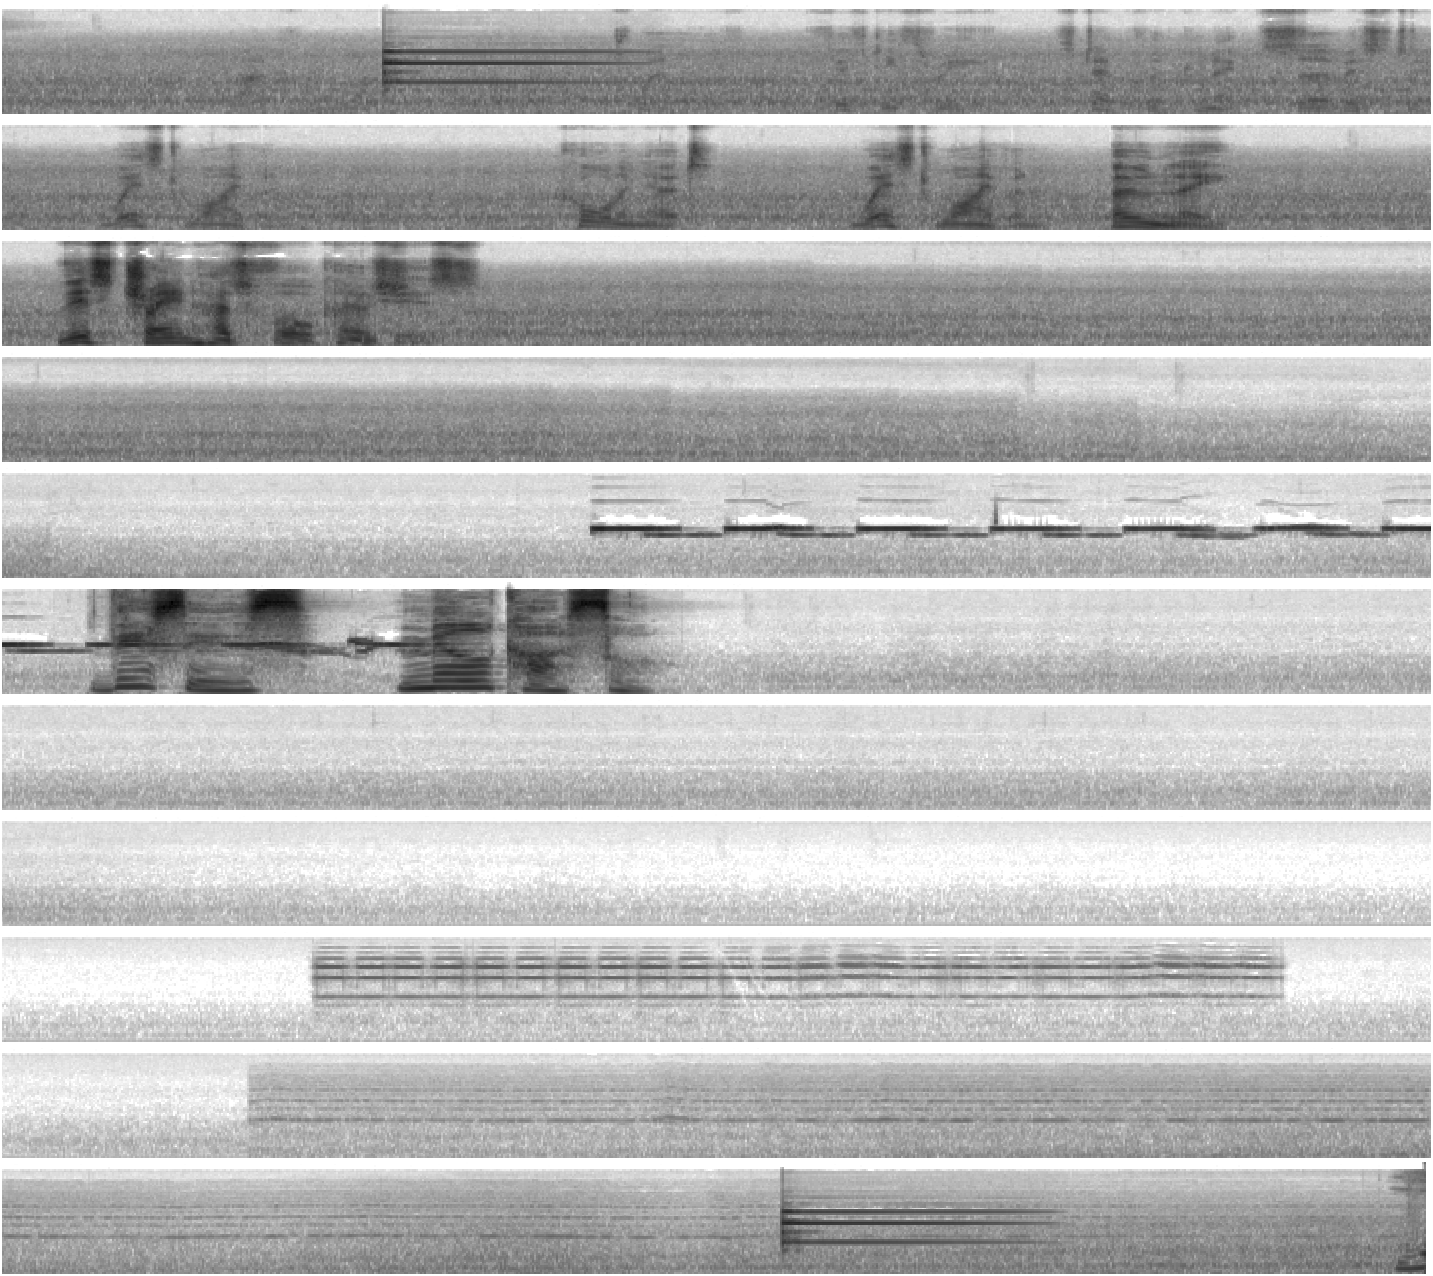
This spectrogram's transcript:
1253 Stepford Connect service to West Wyvern. Calling at West Wyvern only. This train has four coaches. This is Millcastle.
